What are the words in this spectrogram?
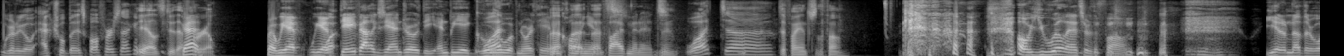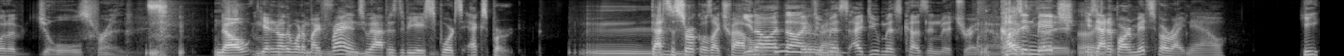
We're gonna go actual baseball for a second. Yeah, let's do that Go ahead. for real. Right, we have we have What- Dave Alexandro, the NBA guru What? of North Haven, Uh, calling uh, in in that's- five minutes. yeah. What? Uh, If I answer the phone. oh, you will answer the phone. yet another one of Joel's friends. no, yet another one of my friends who happens to be a sports expert. That's the circles I travel. you know what though? I do friend. miss. I do miss cousin Mitch right now. cousin I have to Mitch tell you. is at a bar mitzvah right now. He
